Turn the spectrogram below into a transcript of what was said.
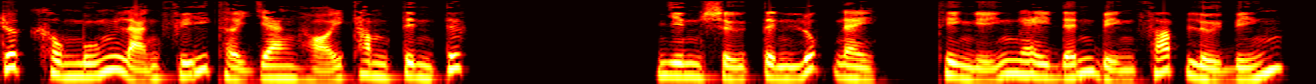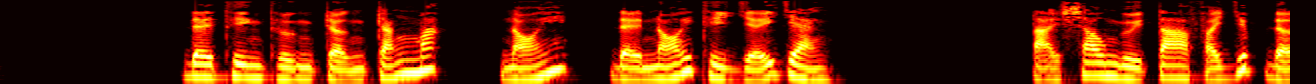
rất không muốn lãng phí thời gian hỏi thăm tin tức. Nhìn sự tình lúc này, thì nghĩ ngay đến biện pháp lười biếng. Đề thiên thượng trận trắng mắt, nói, để nói thì dễ dàng. Tại sao người ta phải giúp đỡ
